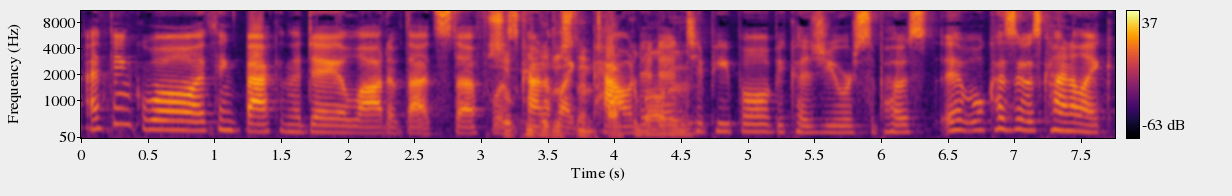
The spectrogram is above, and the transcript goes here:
I think well, I think back in the day, a lot of that stuff was people kind of like pounded about it? into people because you were supposed. It, well, because it was kind of like,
